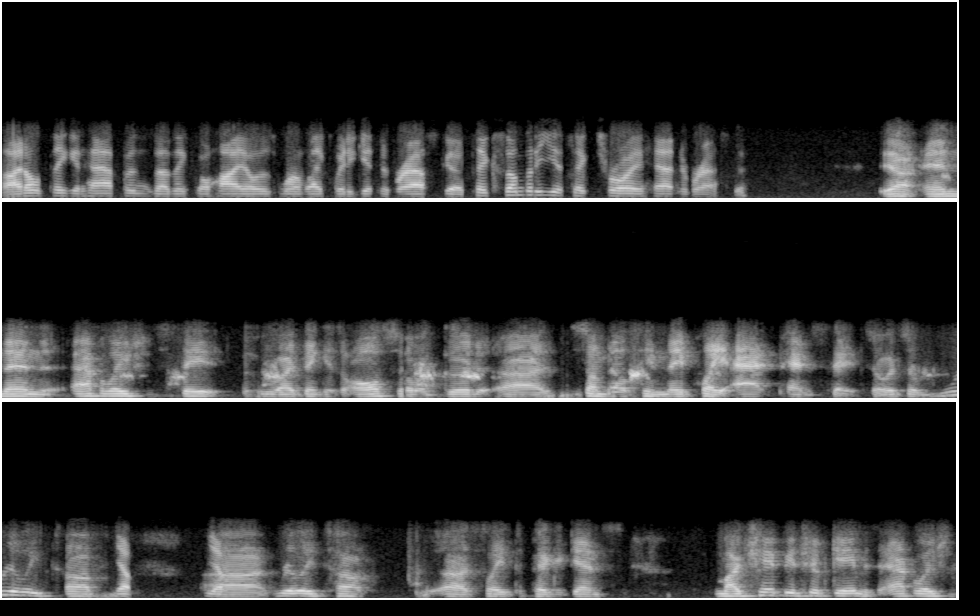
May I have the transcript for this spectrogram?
I don't think it happens. I think Ohio is more likely to get Nebraska. Take somebody, you take Troy at Nebraska. Yeah, and then Appalachian State, who I think is also a good uh, Sun Belt team, they play at Penn State, so it's a really tough, yep, yep. Uh, really tough uh, slate to pick against. My championship game is Appalachian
